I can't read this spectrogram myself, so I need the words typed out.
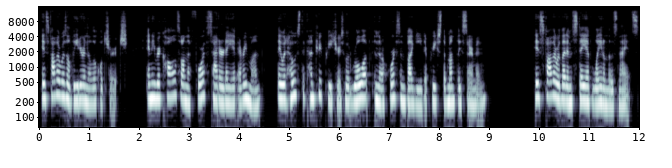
His father was a leader in the local church, and he recalls that on the fourth Saturday of every month, they would host the country preachers who would roll up in their horse and buggy to preach the monthly sermon. His father would let him stay up late on those nights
